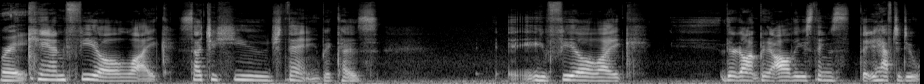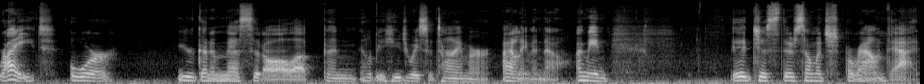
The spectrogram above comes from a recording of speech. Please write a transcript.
Right. can feel like such a huge thing because you feel like there are going to be all these things that you have to do right or you're going to mess it all up and it'll be a huge waste of time or I don't even know. I mean, it just there's so much around that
